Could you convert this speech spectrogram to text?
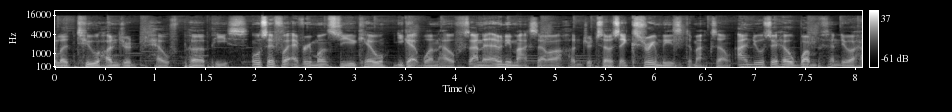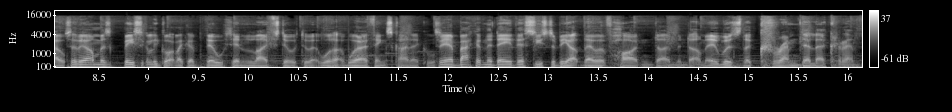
solid 200 health per piece. Also, for every monster you kill, you get one health, and it only maxes out at 100, so it's extremely easy to max out. And you also heal 1% of your health. So the armor's basically got like a built-in life steal to it, what I think's kind of cool. So yeah, back in the day, this used to be up there with hardened diamond armor. It was the creme de la creme.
